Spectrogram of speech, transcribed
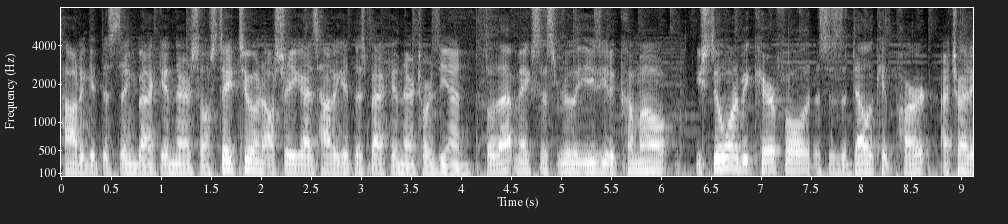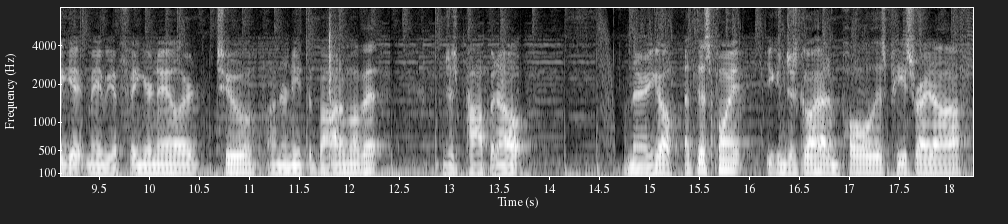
how to get this thing back in there. So stay tuned, I'll show you guys how to get this back in there towards the end. So that makes this really easy to come out. You still wanna be careful, this is a delicate part. I try to get maybe a fingernail or two underneath the bottom of it and just pop it out. And there you go. At this point, you can just go ahead and pull this piece right off.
